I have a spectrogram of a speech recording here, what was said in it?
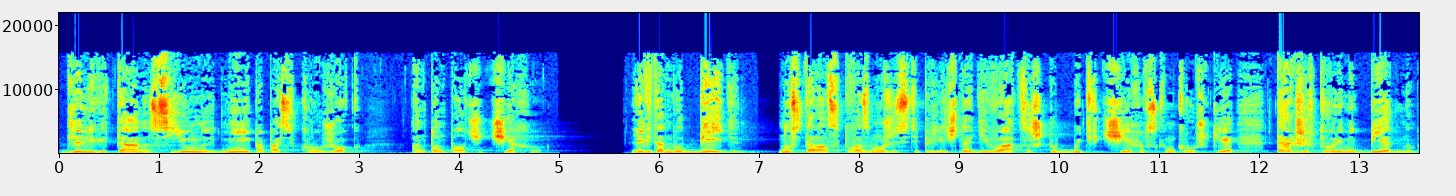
для Левитана с юных дней попасть в кружок Антон Павловича Чехова. Левитан был беден, но старался по возможности прилично одеваться, чтобы быть в чеховском кружке, также в то время бедным,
